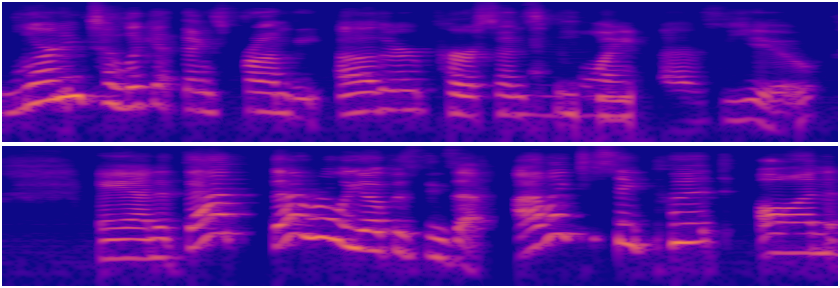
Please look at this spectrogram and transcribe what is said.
learning to look at things from the other person's mm-hmm. point view and that that really opens things up. I like to say put on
